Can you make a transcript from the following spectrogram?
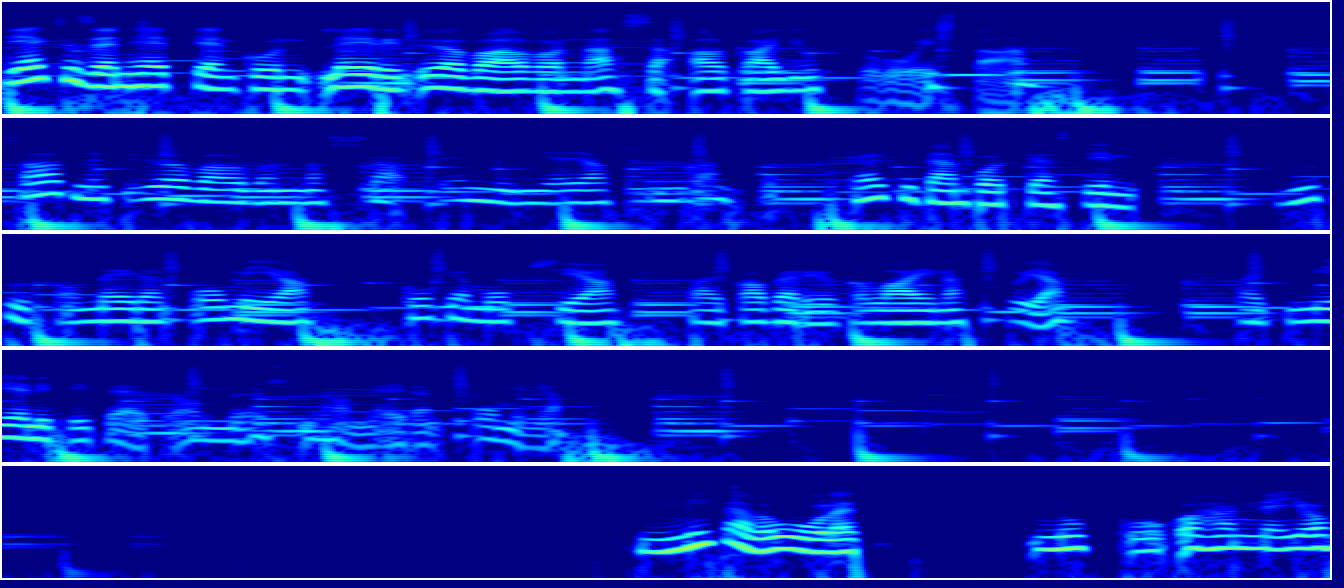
Tiedätkö sen hetken, kun leirin yövalvonnassa alkaa juttu luistaa? Saat nyt yövalvonnassa Emmin ja Jassun kanssa. Kaikki tämän podcastin jutut on meidän omia kokemuksia tai kaverilta lainattuja. Kaikki mielipiteet on myös ihan meidän omia. Mitä luulet, nukkuukohan ne jo?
